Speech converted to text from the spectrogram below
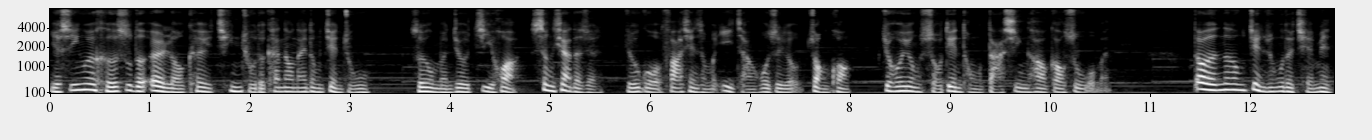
也是因为合宿的二楼可以清楚的看到那栋建筑物，所以我们就计划剩下的人如果发现什么异常或者有状况，就会用手电筒打信号告诉我们。到了那栋建筑物的前面，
